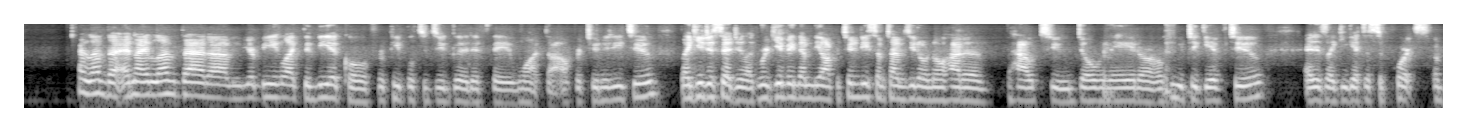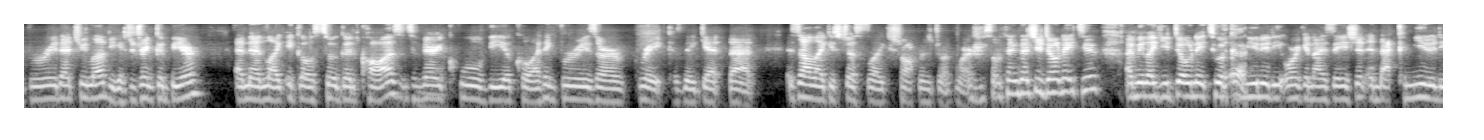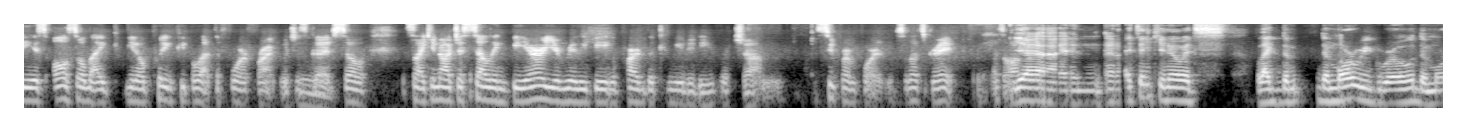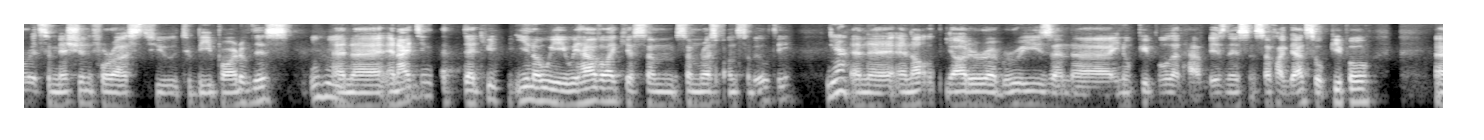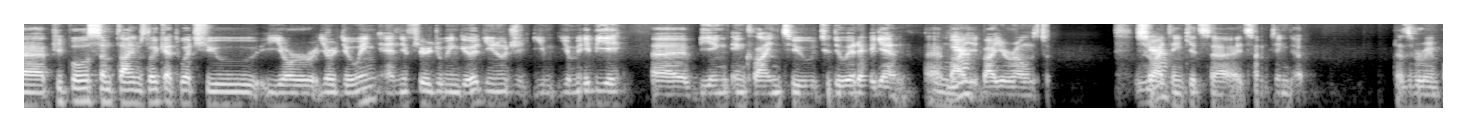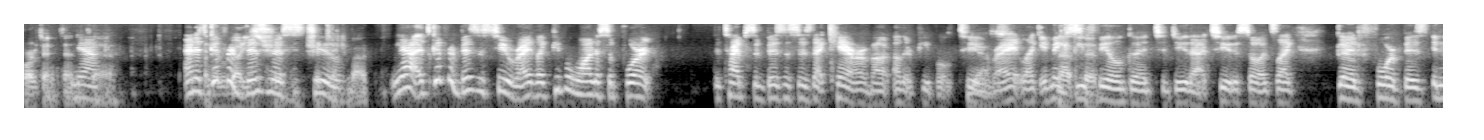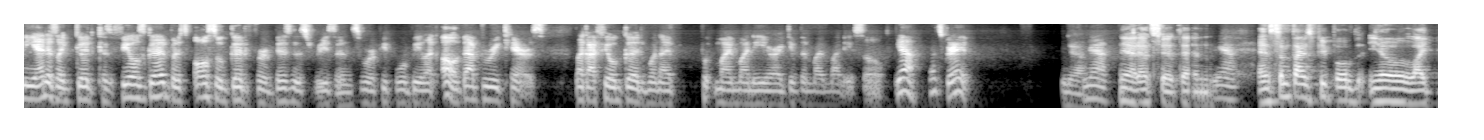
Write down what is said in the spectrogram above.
I love that, and I love that um, you're being like the vehicle for people to do good if they want the opportunity to. Like you just said, you're like we're giving them the opportunity. Sometimes you don't know how to how to donate or who to give to, and it's like you get to support a brewery that you love. You get to drink a beer, and then like it goes to a good cause. It's a very cool vehicle. I think breweries are great because they get that. It's not like it's just like Shoppers Drug Mart or something that you donate to. I mean, like you donate to a Yeah. community organization, and that community is also like you know putting people at the forefront, which is Mm. good. So it's like you're not just selling beer; you're really being a part of the community, which um is super important. So that's great. That's awesome. Yeah, and and I think you know it's like the the more we grow, the more it's a mission for us to to be part of this. Mhm. And uh, and I think that, that you you know we we have like uh, some some responsibility. Yeah. And uh, and all the other uh, breweries and uh, you know people that have business and stuff like that. So people. Uh, people sometimes look at what you you're you're doing, and if you're doing good, you know you you may be uh, being inclined to to do it again uh, by Yeah. by your own. So, so I think it's uh, it's something that that's very important and Yeah. uh, and it's and good for everybody should- business should too. yeah, it's good for business too, right? Like people want to support the types of businesses that care about other people too, Yes. right? Like it makes That's you it. feel good to do that too. So it's like good for biz. In the end, it's like good because it feels good, but it's also good for business reasons where people will be like, "Oh, that brewery cares." Like I feel good when I put my money or I give them my money. So yeah, that's great. Yeah. Yeah, Yeah, that's it. And yeah, and sometimes people you know like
